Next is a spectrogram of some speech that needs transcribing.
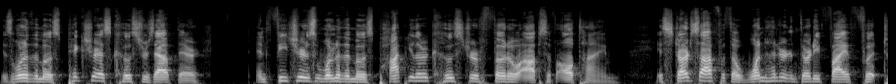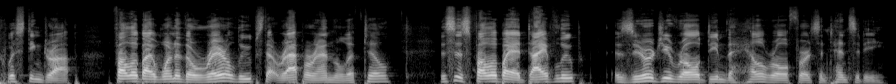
is one of the most picturesque coasters out there and features one of the most popular coaster photo ops of all time. It starts off with a 135 foot twisting drop, followed by one of the rare loops that wrap around the lift hill. This is followed by a dive loop, a zero G roll deemed the hell roll for its intensity,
